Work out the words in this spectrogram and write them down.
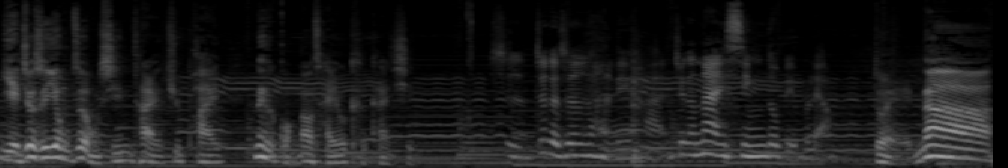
也就是用这种心态去拍那个广告才有可看性。是，这个真的是很厉害，这个耐心都比不了。对，那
